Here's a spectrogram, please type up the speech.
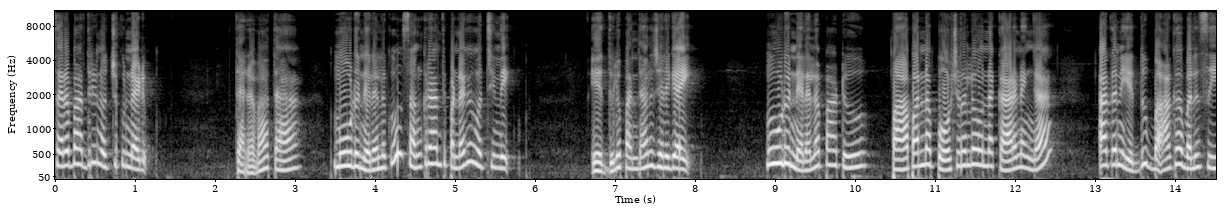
శరభాద్రి నొచ్చుకున్నాడు. తర్వాత మూడు నెలలకు సంక్రాంతి పండగ వచ్చింది. ఎద్దుల పందాలు జరిగాయి. మూడు నెలల పాటు పాపన్న పోషణలో ఉన్న కారణంగా అతని ఎద్దు బాగా బలిసి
